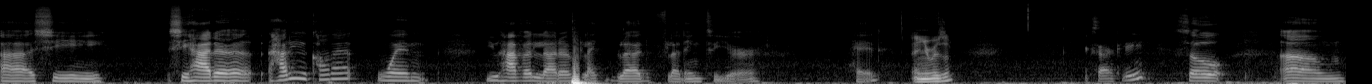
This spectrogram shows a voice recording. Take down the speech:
uh she she had a how do you call that? When you have a lot of like blood flooding to your head. Aneurysm? exactly. So um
